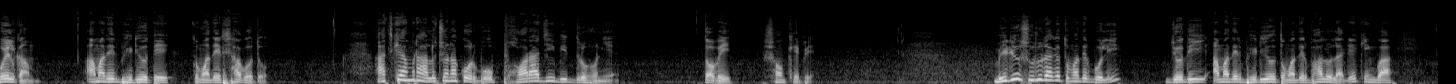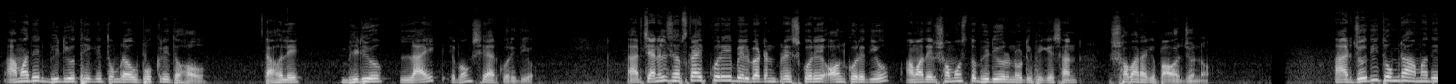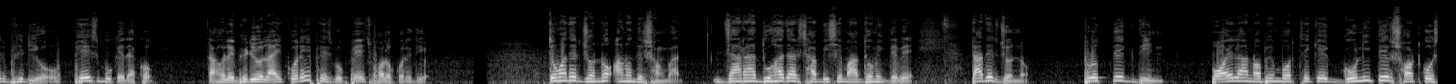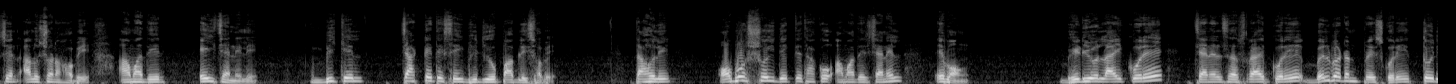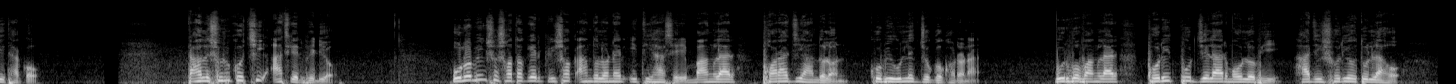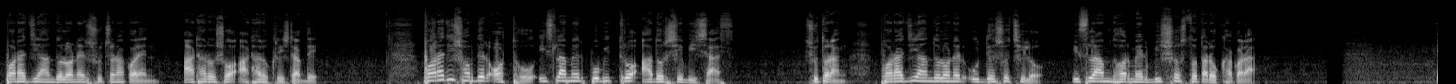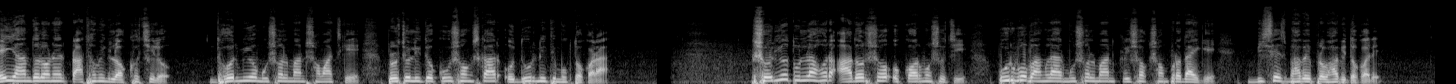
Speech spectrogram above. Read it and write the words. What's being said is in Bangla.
ওয়েলকাম আমাদের ভিডিওতে তোমাদের স্বাগত। আজকে আমরা আলোচনা করব ফরাজি বিদ্রোহ নিয়ে। তবে সংক্ষেপে। ভিডিও শুরুর আগে তোমাদের বলি, যদি আমাদের ভিডিও তোমাদের ভালো লাগে কিংবা আমাদের ভিডিও থেকে তোমরা উপকৃত হও, তাহলে ভিডিও লাইক এবং শেয়ার করে দিও। আর চ্যানেল সাবস্ক্রাইব করে বেল বাটন প্রেস করে অল করে দিও আমাদের সমস্ত ভিডিওর নোটিফিকেশান সবার আগে পাওয়ার জন্য। আর যদি তোমরা আমাদের ভিডিও ফেসবুকে দেখো, তাহলে ভিডিও লাইক করে ফেসবুক পেজ ফলো করে দিও। তোমাদের জন্য আনন্দের সংবাদ। যারা দু হাজার ছাব্বিশে মাধ্যমিক দেবে, তাদের জন্য প্রত্যেক দিন পয়লা নভেম্বর থেকে গণিতের শর্ট কোশ্চেন আলোচনা হবে আমাদের এই চ্যানেলে। বিকেল চারটেতে সেই ভিডিও পাবলিশ হবে। তাহলে অবশ্যই দেখতে থাকো আমাদের চ্যানেল এবং ভিডিও লাইক করে চ্যানেল সাবস্ক্রাইব করে বেল বাটন প্রেস করে তৈরি থাকো। তাহলে শুরু করছি আজকের ভিডিও। ঊনবিংশ শতকের কৃষক আন্দোলনের ইতিহাসে বাংলার ফরাজি আন্দোলন খুবই উল্লেখযোগ্য ঘটনা। পূর্ব বাংলার ফরিদপুর জেলার মৌলভী হাজি শরীয়তুল্লাহ ফরাজি আন্দোলনের সূচনা করেন আঠারোশো আঠারো খ্রিস্টাব্দে। ফরাজি শব্দের অর্থ ইসলামের পবিত্র আদর্শে বিশ্বাস। সুতরাং ফরাজি আন্দোলনের উদ্দেশ্য ছিল ইসলাম ধর্মের বিশ্বস্ততা রক্ষা করা। এই আন্দোলনের প্রাথমিক লক্ষ্য ছিল ধর্মীয় মুসলমান সমাজকে প্রচলিত কুসংস্কার ও দুর্নীতিমুক্ত করা। শরীয়তুল্লাহর আদর্শ ও কর্মসূচি পূর্ব বাংলার মুসলমান কৃষক সম্প্রদায়কে বিশেষভাবে প্রভাবিত করে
